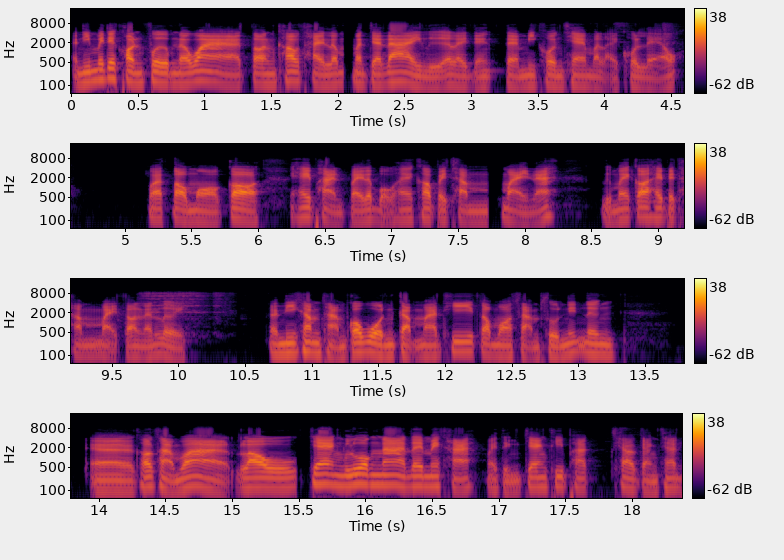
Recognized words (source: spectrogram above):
อันนี้ไม่ได้คอนเฟิร์มนะว่าตอนเข้าไทยแล้วมันจะได้หรืออะไรแต่มีคนแชร์มาหลายคนแล้ว ว่าตอมอก็ให้ผ่านไปแล้วบอกให้เข้าไปทำใหม่นะ หรือไม่ก็ให้ไปทำใหม่ตอนนั้นเลย อันนี้คำถามก็วนกลับมาที่ตมสามศูนย์นิดนึงเเขาถามว่าเราแจ้งล่วงหน้าได้ไหมคะหมายถึงแจ้งที่พักชาวต่างชาติ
